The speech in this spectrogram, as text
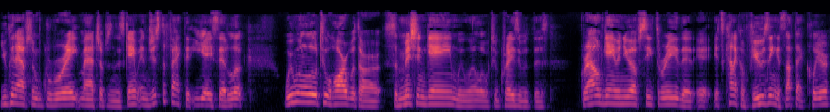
You can have some great matchups in this game, and just the fact that EA said, look, we went a little too hard with our submission game, we went a little too crazy with this ground game in UFC 3 that it, it's kind of confusing, it's not that clear.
